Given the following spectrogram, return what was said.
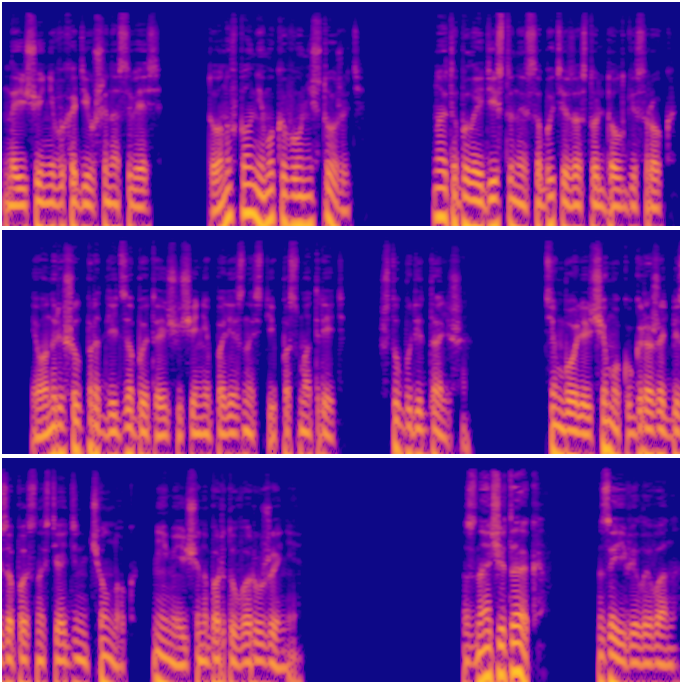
да еще и не выходивший на связь, то он вполне мог его уничтожить. Но это было единственное событие за столь долгий срок, и он решил продлить забытое ощущение полезности и посмотреть, что будет дальше. Тем более, чем мог угрожать безопасности один челнок, не имеющий на борту вооружения. «Значит так», — заявил Иван.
